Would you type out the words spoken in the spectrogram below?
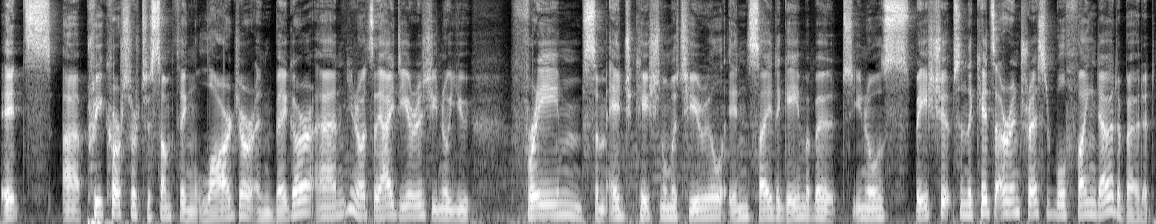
It's a precursor to something larger and bigger, and you know, it's the idea is you know you frame some educational material inside a game about, you know, spaceships, and the kids that are interested will find out about it.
